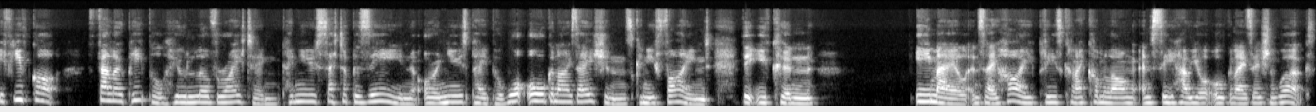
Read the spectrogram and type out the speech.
If you've got fellow people who love writing, can you set up a zine or a newspaper? What organizations can you find that you can email and say, Hi, please, can I come along and see how your organization works?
